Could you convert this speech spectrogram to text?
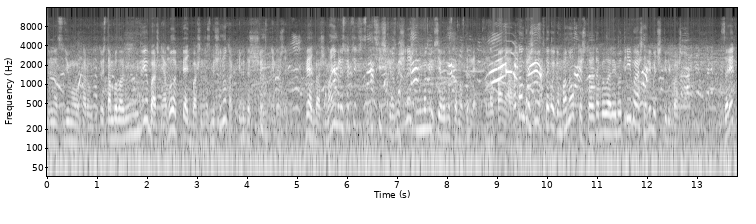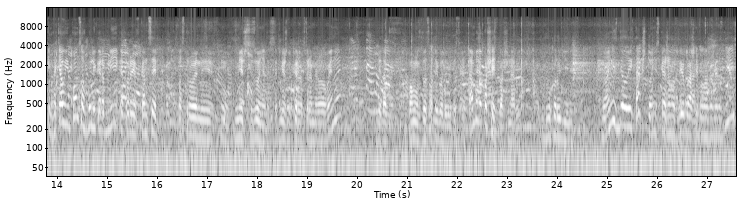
12-дюймовых орудий. То есть там было не, две башни, а было 5 башен размещено так, или даже 6, не, подожди, 5 башен. Но они были специ- специфически размещены, что не могли все в одну сторону стрелять. Ну А понятно. потом пришли к такой компоновке, что это было либо три башни, либо четыре башни. За редким, хотя у японцев были корабли, которые в конце построены, ну, в межсезонье, так сказать, между Первой и Второй мировой войной, где-то, по-моему, в 20-е годы были построены. Там было по 6 башен орудий, двухорудийных. Но они сделали их так, что они, скажем, вот две башни было, например, здесь,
